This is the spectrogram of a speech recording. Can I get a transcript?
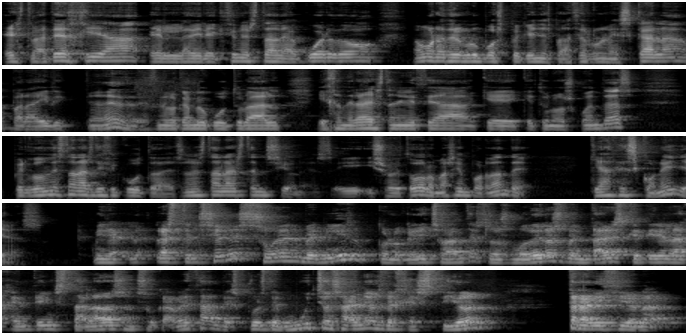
estrategia, la dirección está de acuerdo, vamos a hacer grupos pequeños para hacerlo en escala, para ir ¿eh? haciendo el cambio cultural y generar esta inercia que, tú nos cuentas, pero ¿dónde están las dificultades? ¿Dónde están las tensiones? Y, y sobre todo, lo más importante, ¿qué haces con ellas? Mira, las tensiones suelen venir, por lo que he dicho antes, los modelos mentales que tiene la gente instalados en su cabeza después de muchos años de gestión tradicional.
